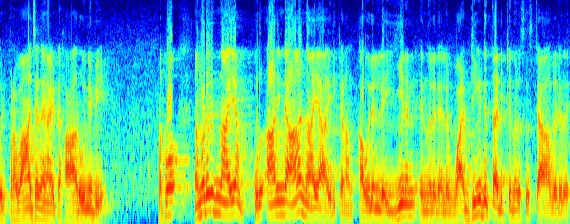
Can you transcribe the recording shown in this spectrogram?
ഒരു പ്രവാചകനായിട്ട് ഹാറൂ നബിയെ. അപ്പോൾ നമ്മുടെ ഒരു നയം ഖുർആാനിന്റെ ആ നയം ആയിരിക്കണം കൗലൻ ലയ്യനൻ എന്നുള്ള നല്ല വടിയെടുത്ത് അടിക്കുന്ന ഒരു സിസ്റ്റം ആവരുത്.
